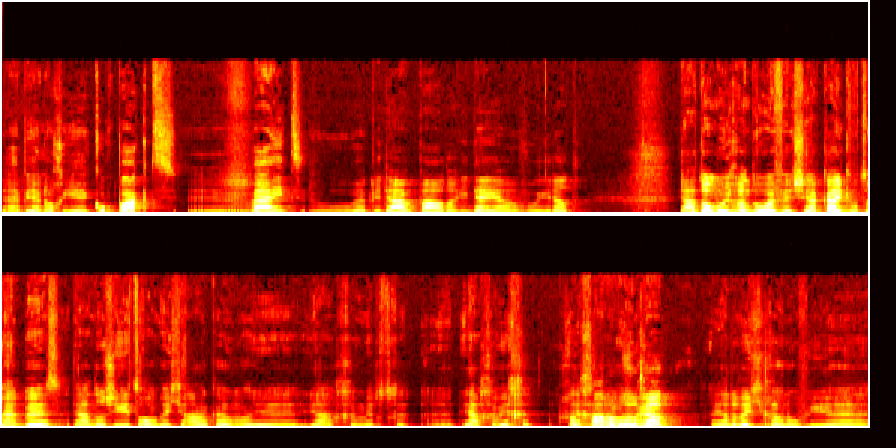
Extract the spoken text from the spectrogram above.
heb jij nog je compact, eh, wijd? Hoe, heb je daar bepaalde ideeën over hoe je dat... Ja, dan moet je gewoon doorvissen. Ja, kijken wat er Ja. gebeurt. Ja, dan zie je het al een beetje aankomen. Je, ja, gemiddeld ge- eh, ja, gewicht ge- Gaat ja, gaan omhoog, ja. Dan weet je gewoon of je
